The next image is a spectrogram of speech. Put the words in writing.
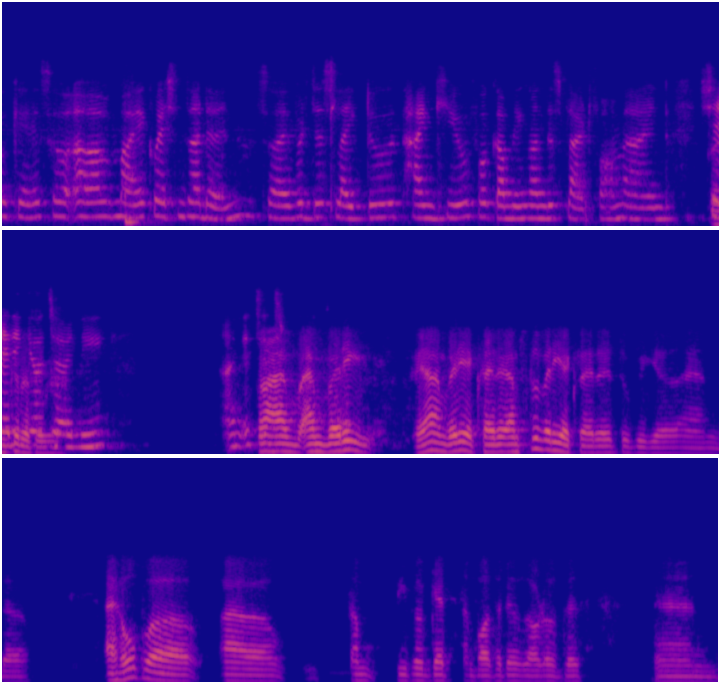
Okay, so uh, my questions are done. So I would just like to thank you for coming on this platform and sharing your journey. And it's, No, it's I'm I'm very yeah I'm very excited. I'm still very excited to be here, and uh, I hope uh, uh, some people get some positives out of this, and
